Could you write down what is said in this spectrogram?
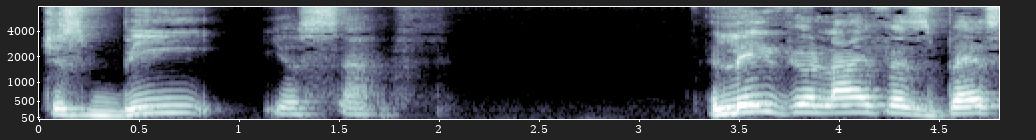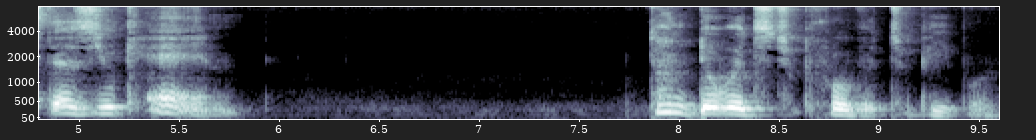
Just be yourself. Live your life as best as you can. Don't do it to prove it to people.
